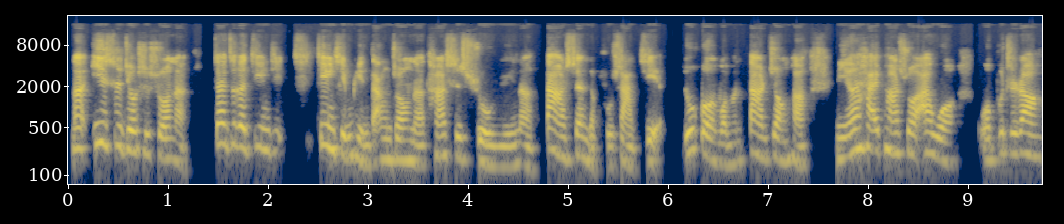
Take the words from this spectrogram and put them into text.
那意思就是说呢，在这个进进进行品当中呢，它是属于呢大圣的菩萨戒。”如果我们大众哈，你要害怕说啊，我我不知道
